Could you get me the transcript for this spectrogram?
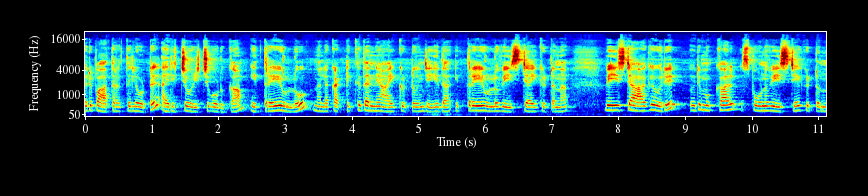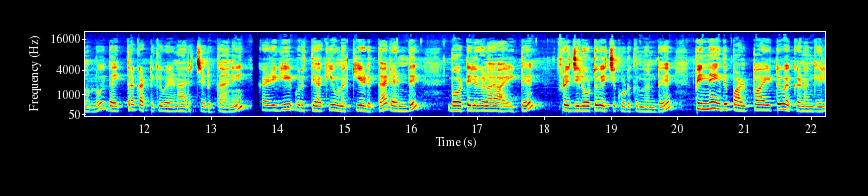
ഒരു പാത്രത്തിലോട്ട് അരിച്ചൊഴിച്ചു കൊടുക്കാം. ഇത്രയേ ഉള്ളൂ. നല്ല കട്ടിക്ക് തന്നെ ആയി കിട്ടുകയും ചെയ്യുക ഇത്രയേ ഉള്ളൂ വേസ്റ്റായി കിട്ടുന്ന. വേസ്റ്റ് ആകെ ഒരു ഒരു മുക്കാൽ സ്പൂണ് വേസ്റ്റേ കിട്ടുന്നുള്ളൂ. ഇത് ഇത്ര കട്ടിക്ക് വേണം അരച്ചെടുക്കാൻ കഴുകി വൃത്തിയാക്കി ഉണക്കിയെടുത്ത രണ്ട് ബോട്ടിലുകളായിട്ട് ഫ്രിഡ്ജിലോട്ട് വെച്ച് കൊടുക്കുന്നുണ്ട്. പിന്നെ ഇത് പൾപ്പായിട്ട് വെക്കണമെങ്കിൽ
